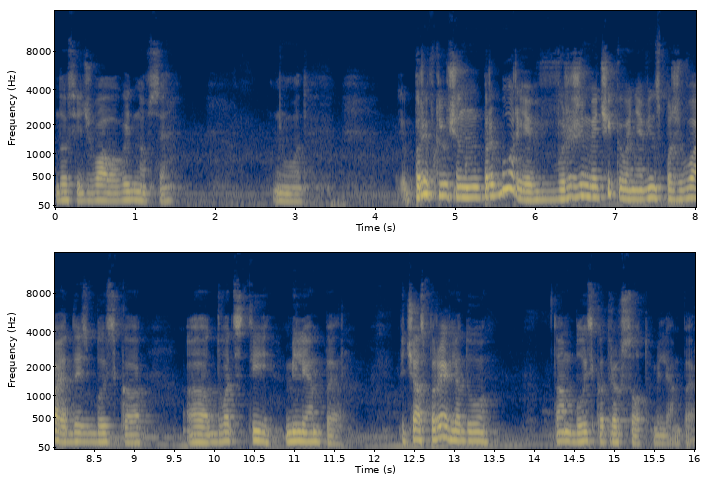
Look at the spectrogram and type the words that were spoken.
Досить жваво видно все. От. При включеному приборі в режимі очікування він споживає десь близько е, 20 мА. Під час перегляду там близько 300 мА.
